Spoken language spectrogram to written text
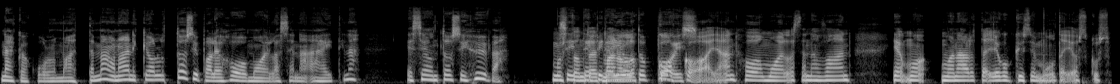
näkökulma. Että mä oon ainakin ollut tosi paljon hoomoillasena äitinä ja se on tosi hyvä – Musta tuntuu, että mä oon ollut pois. koko ajan hoomoillasena vaan. Ja mua, mua naurattaa, joku kysy multa joskus,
